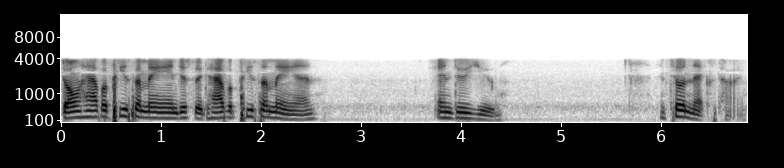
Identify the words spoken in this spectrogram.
Don't have a piece of man just to have a piece of man. And do you. Until next time.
